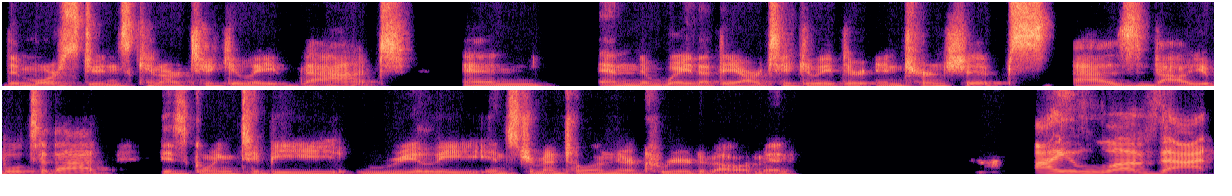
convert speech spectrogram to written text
the more students can articulate that and and the way that they articulate their internships as valuable to that is going to be really instrumental in their career development. I love that.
